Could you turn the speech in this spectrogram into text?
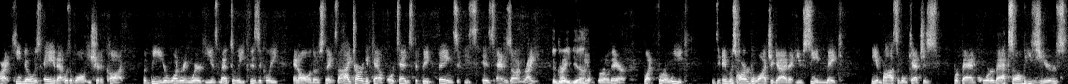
all right, he knows A, that was a ball he should have caught, but B, you're wondering where he is mentally, physically, and all of those things. The high target count portends to big things if he's his head is on right. Agreed. Right? Yeah. He'll grow there. But for a week, it was hard to watch a guy that you've seen make the impossible catches for bad quarterbacks all these years.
